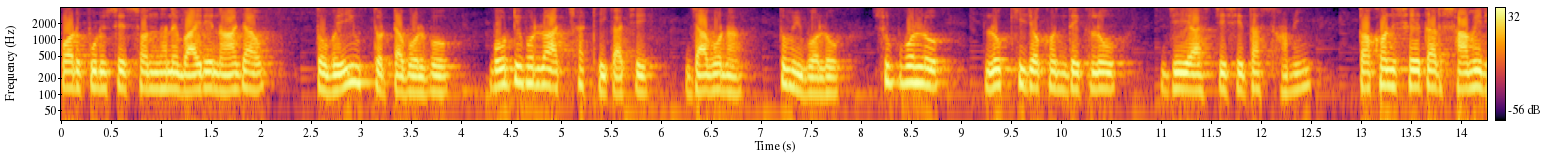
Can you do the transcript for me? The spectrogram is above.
পরপুরুষের সন্ধানে বাইরে না যাও, তবেই উত্তরটা বলব। বউটি বলল আচ্ছা ঠিক আছে, যাব না। তুমি বলো। সুখ বলল, লক্ষ্মী যখন দেখল যে আসছে সে তার স্বামী তখন সে তার স্বামীর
